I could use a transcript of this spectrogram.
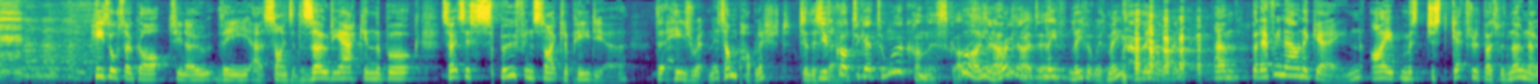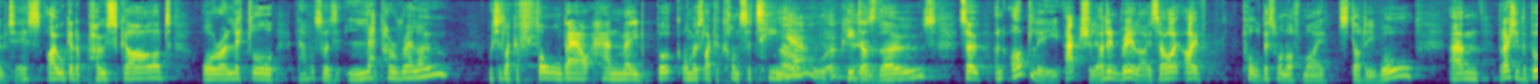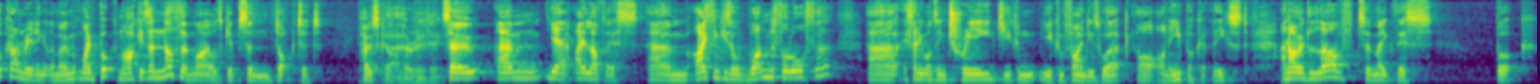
He's also got, you know, the uh, signs of the zodiac in the book. So it's this spoof encyclopedia that he's written. It's unpublished to this day. You've day. got to get to work on this, Scott. Well, this you know, a great idea. leave, leave it with me. Leave it with me. Um, but every now and again, I must just get through the post with no notice. I will get a postcard or a little, now what's it, Leporello, which is like a fold-out handmade book, almost like a concertina. Oh, okay. He does those. So, and oddly, actually, I didn't realise. So I, I've pulled this one off my study wall. Um, but actually, the book I'm reading at the moment, my bookmark is another Miles Gibson doctored postcard. Oh, really? So, um, yeah, I love this. Um, I think he's a wonderful author. Uh, if anyone's intrigued, you can you can find his work o- on ebook at least. And I would love to make this book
